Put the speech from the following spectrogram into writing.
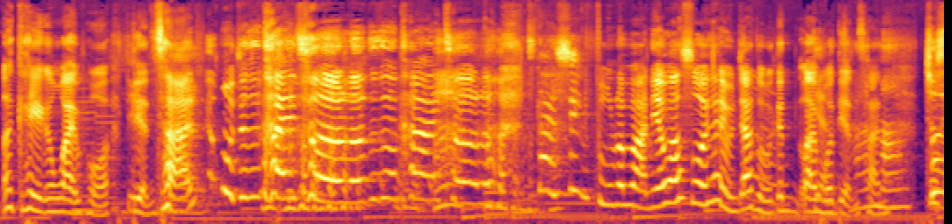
呃，可以跟外婆 点餐，我真的太扯了，这真的太扯了，这太幸福了吧？你要不要说一下你们家怎么跟外婆点餐吗？就是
